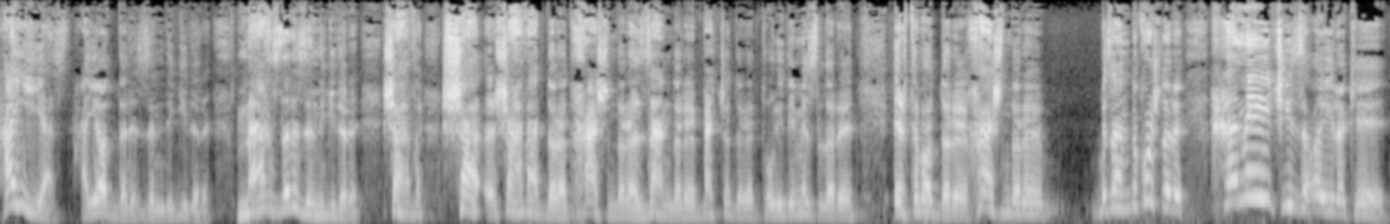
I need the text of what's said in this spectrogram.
حی است. حیات داره زندگی داره. مغز داره زندگی داره. شهو... شهوت دارد خشم داره زن داره بچه داره تولید مثل داره ارتباط داره خشم داره بزن بکش داره. همه چیزهایی را که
